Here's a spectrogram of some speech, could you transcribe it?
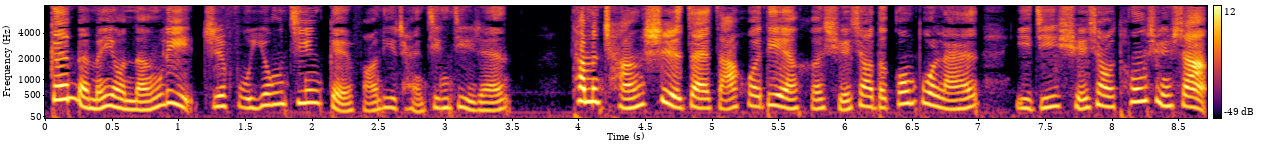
根本没有能力支付佣金给房地产经纪人，他们尝试在杂货店和学校的公布栏以及学校通讯上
